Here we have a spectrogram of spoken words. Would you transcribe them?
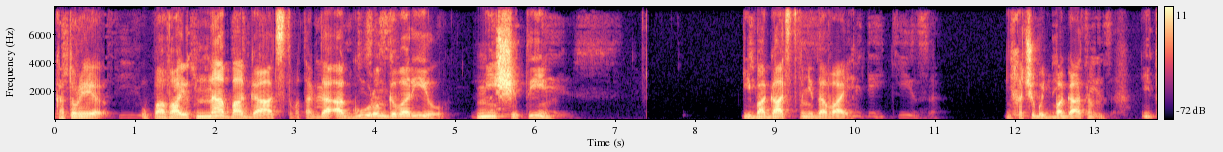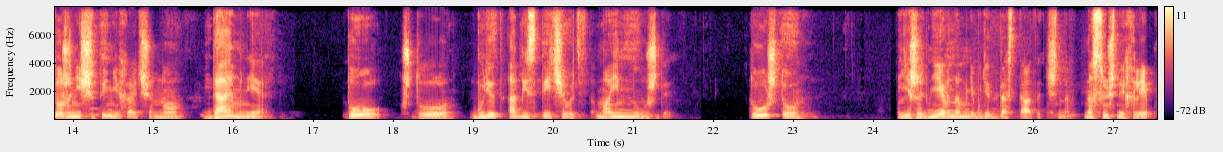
которые уповают на богатство. Тогда Агур, он говорил, нищеты и богатства не давай. Не хочу быть богатым, и тоже нищеты не хочу, но дай мне то, что будет обеспечивать мои нужды, то, что ежедневно мне будет достаточно, насущный хлеб.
